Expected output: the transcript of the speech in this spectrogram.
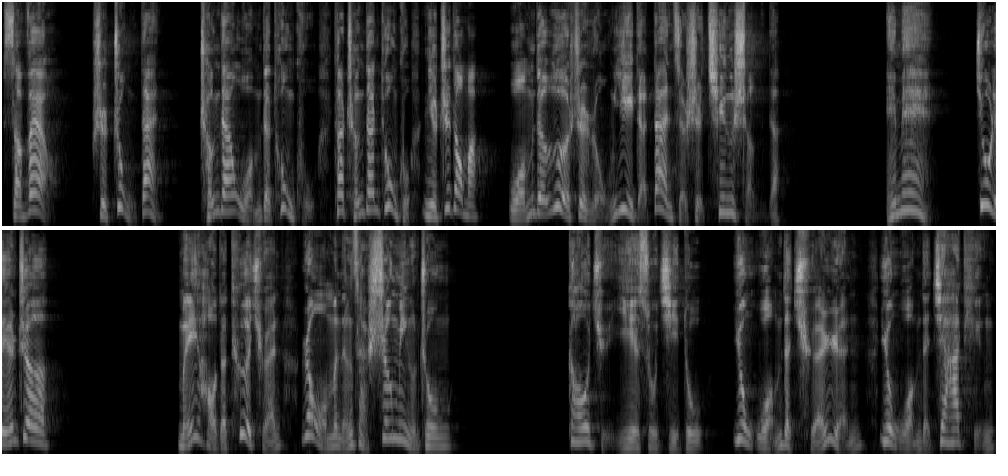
savel 是重担。”承担我们的痛苦，他承担痛苦，你知道吗？我们的恶是容易的，担子是轻省的。Amen。就连这美好的特权，让我们能在生命中高举耶稣基督，用我们的全人，用我们的家庭，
